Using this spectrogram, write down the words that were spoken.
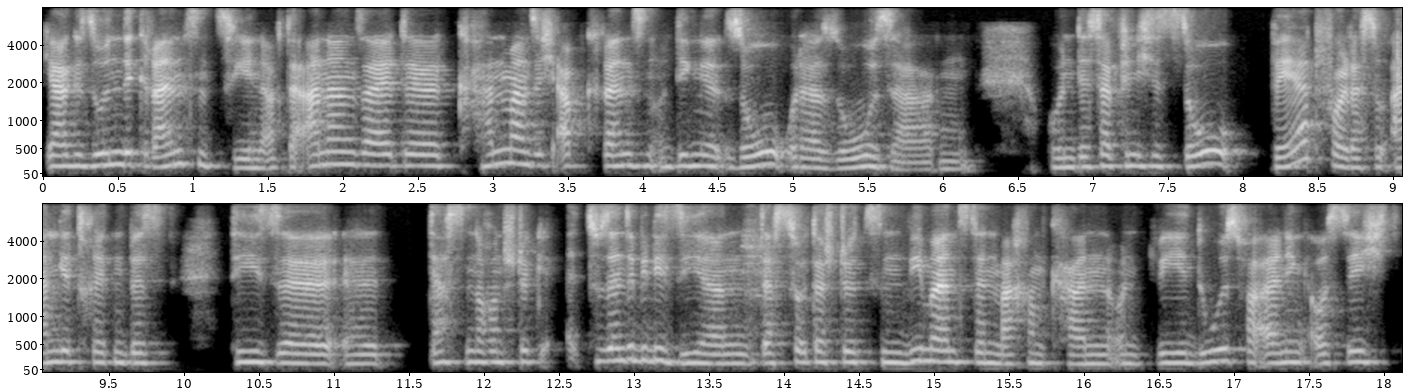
ja, gesunde Grenzen ziehen. Auf der anderen Seite kann man sich abgrenzen und Dinge so oder so sagen. Und deshalb finde ich es so wertvoll, dass du angetreten bist, diese äh, das noch ein Stück äh, zu sensibilisieren, das zu unterstützen, wie man es denn machen kann und wie du es vor allen Dingen aus Sicht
